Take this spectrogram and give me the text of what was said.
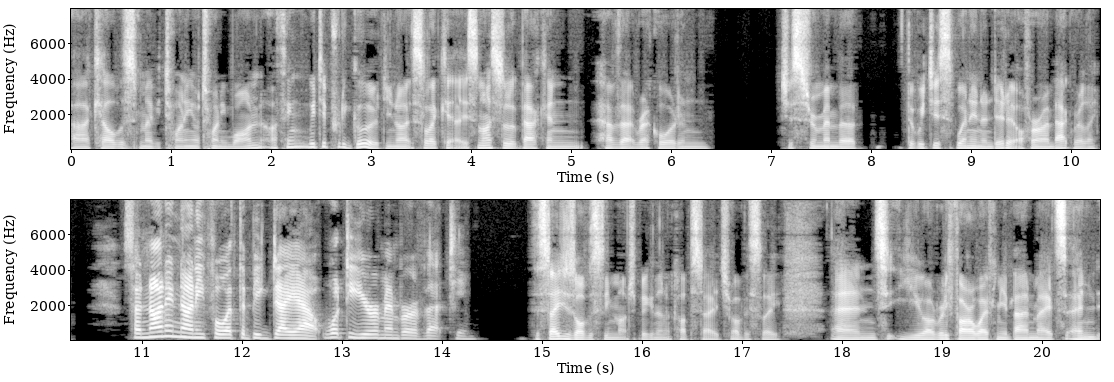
uh, Kel was maybe 20 or 21. I think we did pretty good. You know, it's like, it's nice to look back and have that record and just remember that we just went in and did it off our own back, really. So 1994 at the big day out. What do you remember of that, Tim? The stage is obviously much bigger than a club stage, obviously, and you are really far away from your bandmates. And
